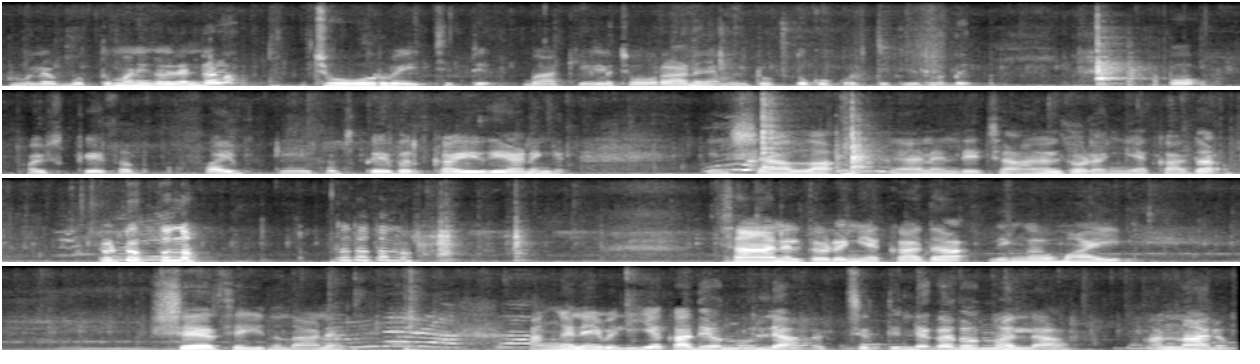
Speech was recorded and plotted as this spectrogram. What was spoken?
നമ്മൾ മുത്തുമണികൾ രണ്ടാളും ചോറ് വെച്ചിട്ട് ബാക്കിയുള്ള ചോറാണ് നമ്മൾ ടുട്ടുക്ക് കൊടുത്തിട്ടുള്ളത് അപ്പോൾ five K sub five K subscriber കഴിയുകയാണെങ്കിൽ ഇൻഷാല്ല ഞാൻ എന്റെ ചാനൽ തുടങ്ങിയ കഥ ടുട്ടു തിന്നോ തിന്നോ ചാനൽ തുടങ്ങിയ കഥ നിങ്ങളുമായി ഷെയർ ചെയ്യുന്നതാണ്. അങ്ങനെ വലിയ കഥയൊന്നുമില്ല ചിത്തിന്റെ കഥയൊന്നുമല്ല. എന്നാലും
